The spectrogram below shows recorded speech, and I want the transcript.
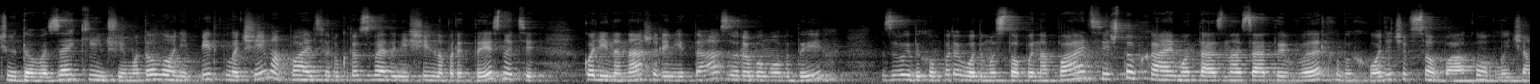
Чудово. Закінчуємо долоні під плечима, пальці рук розведені, щільно притиснуті, коліна на ширині тазу, робимо вдих. З видихом переводимо стопи на пальці, штовхаємо таз назад і вверх, виходячи в собаку обличчям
